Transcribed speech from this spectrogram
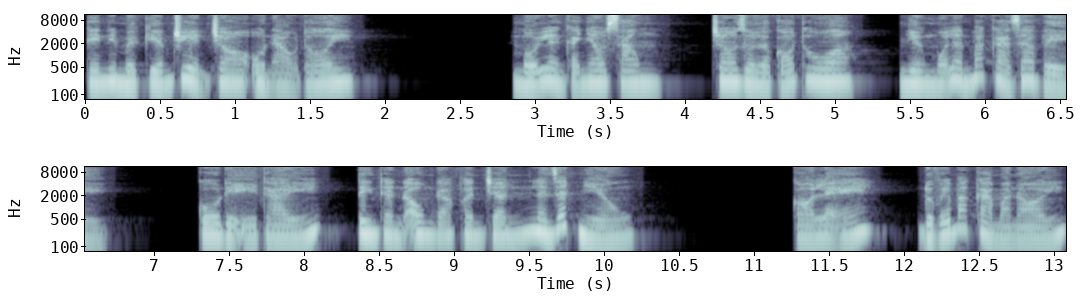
Thế nên mới kiếm chuyện cho ồn ảo thôi. Mỗi lần cãi nhau xong, Cho dù là có thua, Nhưng mỗi lần bác cả ra về, Cô để ý thấy tinh thần ông đã phấn chấn lên rất nhiều. Có lẽ, Đối với bác cả mà nói,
